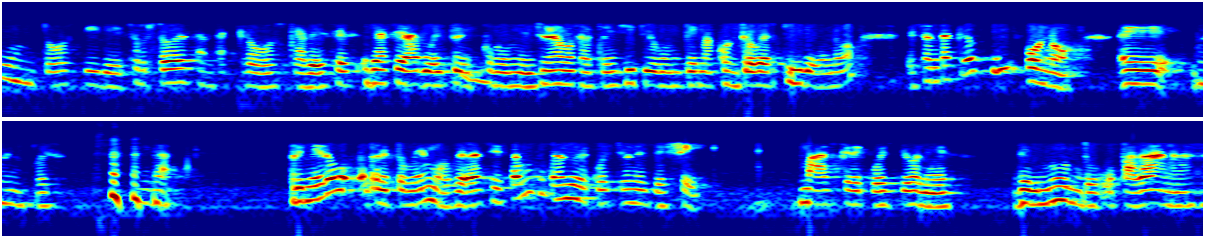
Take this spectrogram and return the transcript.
punto, sí, de, sobre todo de Santa Claus, que a veces ya se ha vuelto, como mencionamos al principio, un tema controvertido, ¿no? ¿Santa Claus sí o no? Eh, bueno, pues, mira, primero retomemos, ¿verdad? Si estamos hablando de cuestiones de fe, más que de cuestiones del mundo o paganas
